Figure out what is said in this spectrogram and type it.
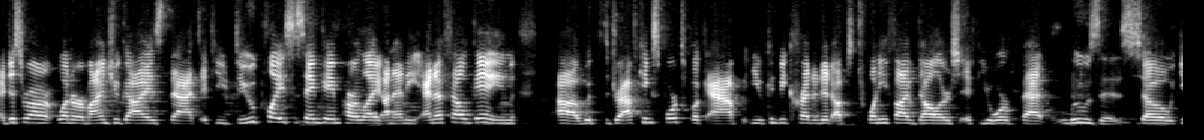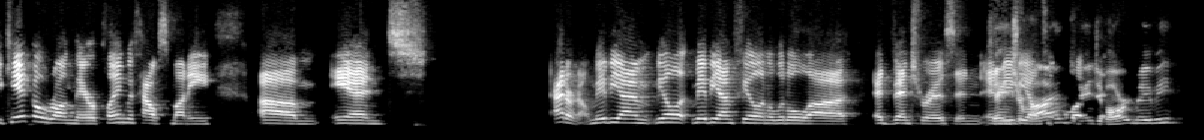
I just want to remind you guys that if you do place the same game parlay on any NFL game, uh, with the DraftKings Sportsbook app, you can be credited up to $25 if your bet loses. So you can't go wrong there playing with house money. Um, and I don't know, maybe I'm maybe I'm feeling a little uh, adventurous and, and change maybe I'll mind, change of heart, maybe.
